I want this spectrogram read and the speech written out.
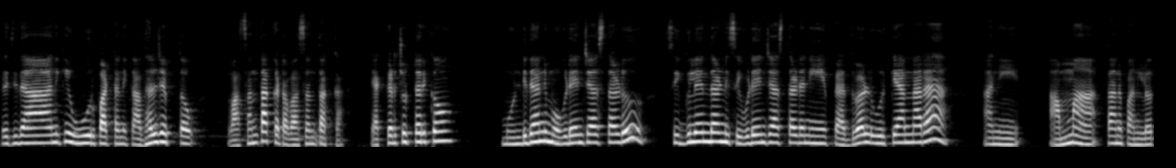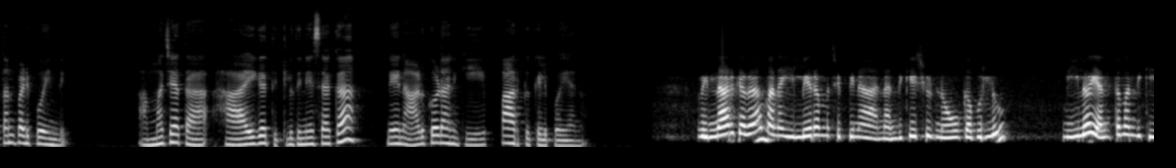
ప్రతిదానికి ఊరు పట్టని కథలు చెప్తావు. వసంతక్కట వసంతక్క ఎక్కడ చుట్టరికం? మొండిదాన్ని మొగుడేం చేస్తాడు? సిగ్గులేందాన్ని శివుడేం చేస్తాడని పెద్దవాళ్ళు ఊరికే అన్నారా? అని అమ్మ తన పనిలో తను పడిపోయింది. అమ్మ చేత హాయిగా తిట్లు తినేశాక నేను ఆడుకోవడానికి పార్కుకి వెళ్ళిపోయాను విన్నారు కదా మన ఇల్లేరమ్మ చెప్పిన నందికేశుడు నోవు కబుర్లు? మీలో ఎంతమందికి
